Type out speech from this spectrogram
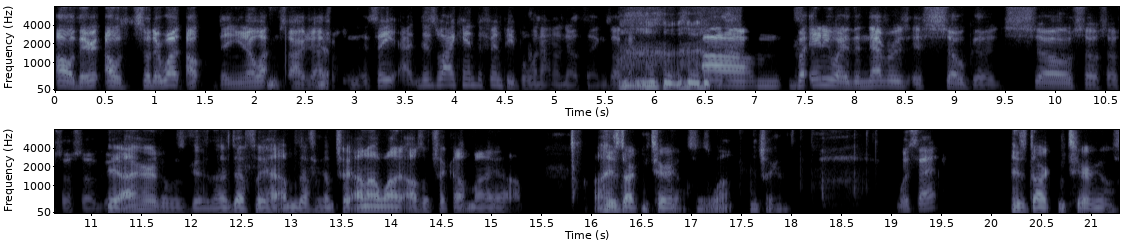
Oh, there. Oh, so there was. Oh, then you know what? I'm sorry, Joss. See, this is why I can't defend people when I don't know things. Okay. um, but anyway, the Nevers is so good, so so so so so good. yeah, I heard it was good. I definitely, I'm definitely gonna check. And I want to also check out my uh, uh, his Dark Materials as well. I'll check out What's that? His Dark Materials.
